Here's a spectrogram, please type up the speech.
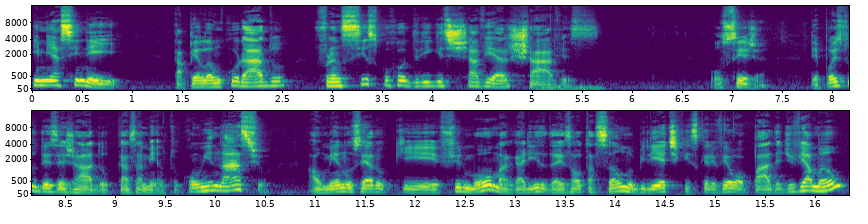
e me assinei, capelão curado Francisco Rodrigues Xavier Chaves. Ou seja, depois do desejado casamento com Inácio, ao menos era o que firmou Margarida da Exaltação no bilhete que escreveu ao padre de Viamão,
